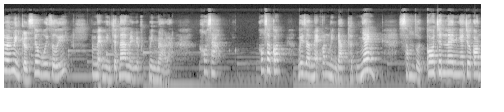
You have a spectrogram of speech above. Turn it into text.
Thôi mình kiểu siêu vui dối mẹ mình chấn an, mình mình bảo là, không sao không sao con. Bây giờ mẹ con mình đạp thật nhanh xong rồi co chân lên nghe chưa con?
